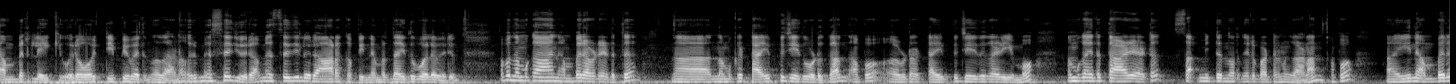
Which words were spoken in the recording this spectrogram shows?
നമ്പറിലേക്ക് ഒരു ഒ ടി പി വരുന്നതാണ്. ഒരു മെസ്സേജ് വരും. ആ മെസ്സേജിൽ ഒരു ആറക്ക പിൻ നമ്പർ ദാ ഇതുപോലെ വരും. അപ്പോൾ നമുക്ക് ആ നമ്പർ അവിടെ എടുത്ത് നമുക്ക് ടൈപ്പ് ചെയ്ത് കൊടുക്കാം. അപ്പോൾ ഇവിടെ ടൈപ്പ് ചെയ്ത് കഴിയുമ്പോൾ നമുക്ക് അതിന്റെ താഴെയായിട്ട് സബ്മിറ്റ് എന്ന് പറഞ്ഞൊരു ബട്ടൺ കാണാം. അപ്പോൾ ഈ നമ്പർ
